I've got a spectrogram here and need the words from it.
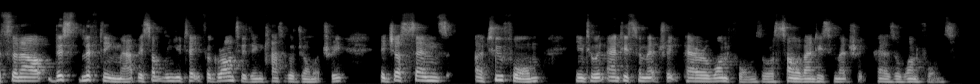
so now this lifting map is something you take for granted in classical geometry. It just sends a two form into an antisymmetric pair of one forms or a sum of antisymmetric pairs of one forms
